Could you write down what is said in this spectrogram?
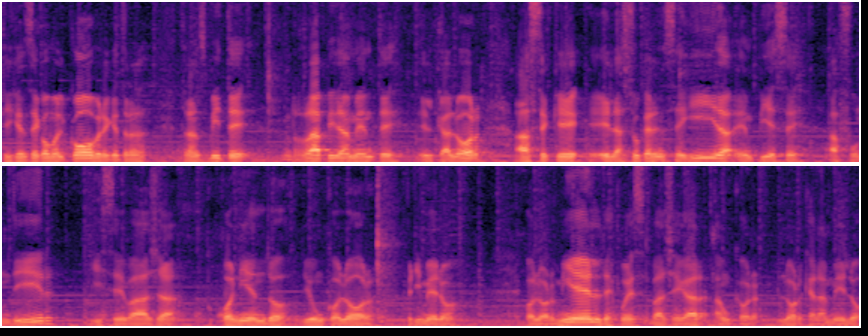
Fíjense cómo el cobre que transmite rápidamente el calor hace que el azúcar enseguida empiece a fundir y se vaya poniendo de un color, primero color miel, después va a llegar a un color caramelo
